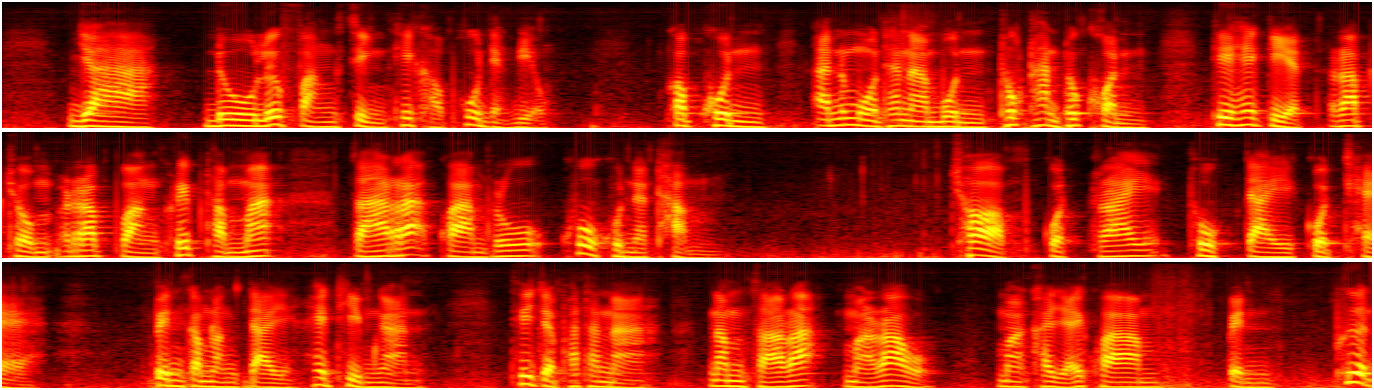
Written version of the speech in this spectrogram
ำอย่าดูหรือฟังสิ่งที่เขาพูดอย่างเดียว ขอบคุณอนุโมทนาบุญทุกท่านทุกคนที่ให้เกียรติรับชมรับฟังคลิปธรรมะ สาระความรู้คู่คุณธรรม ชอบ กดไลค์ถูกใจกดแชร์ เป็นกำลังใจให้ทีมงาน ที่จะพัฒนานำสาระมาเล่า มาขยายความเป็นเพื่อน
